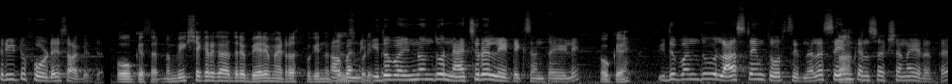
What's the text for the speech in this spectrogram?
ತ್ರೀ ಟು ಫೋರ್ ಡೇಸ್ ಆಗುತ್ತೆ. ಓಕೆ ಸರ್ ನಮ್ಮ ವೀಕ್ಷಕರಿಗಾದ್ರೆ ಬೇರೆ ಮ್ಯಾಟ್ರಸ್ ಬಗ್ಗೆ ಇದು ಇನ್ನೊಂದು ನ್ಯಾಚುರಲ್ ಲೇಟೆಕ್ಸ್ ಅಂತ ಹೇಳಿ. ಓಕೆ. ಇದು ಬಂದು ಲಾಸ್ಟ್ ಟೈಮ್ ತೋರಿಸಿದ್ನಲ್ಲ ಸೇಮ್ ಕನ್ಸ್ಟ್ರಕ್ಷನ್ ಇರುತ್ತೆ.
